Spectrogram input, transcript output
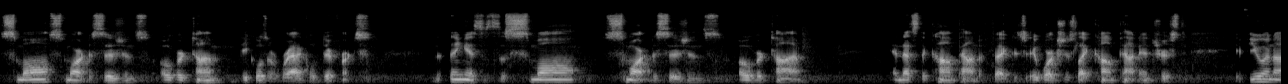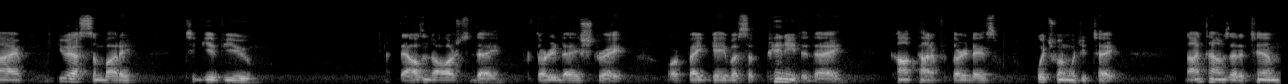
small, smart decisions over time equals a radical difference. The thing is, it's the small, smart decisions over time. And that's the compound effect. It works just like compound interest. If you and I, if you ask somebody to give you $1,000 today for 30 days straight, or if they gave us a penny today, compounded for 30 days, which one would you take? Nine times out of 10,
